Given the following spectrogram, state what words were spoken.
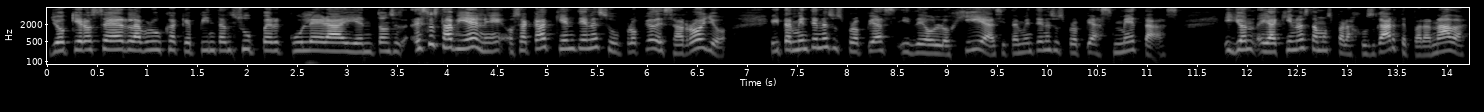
Yo quiero ser la bruja que pintan súper culera y entonces, esto está bien, ¿eh? O sea, cada quien tiene su propio desarrollo y también tiene sus propias ideologías y también tiene sus propias metas. Y yo, y aquí no estamos para juzgarte, para nada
